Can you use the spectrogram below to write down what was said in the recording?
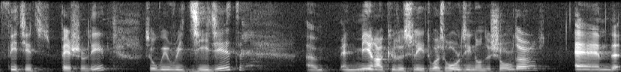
fit it specially. So we redid it. Um, and miraculously, it was holding on the shoulders. And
